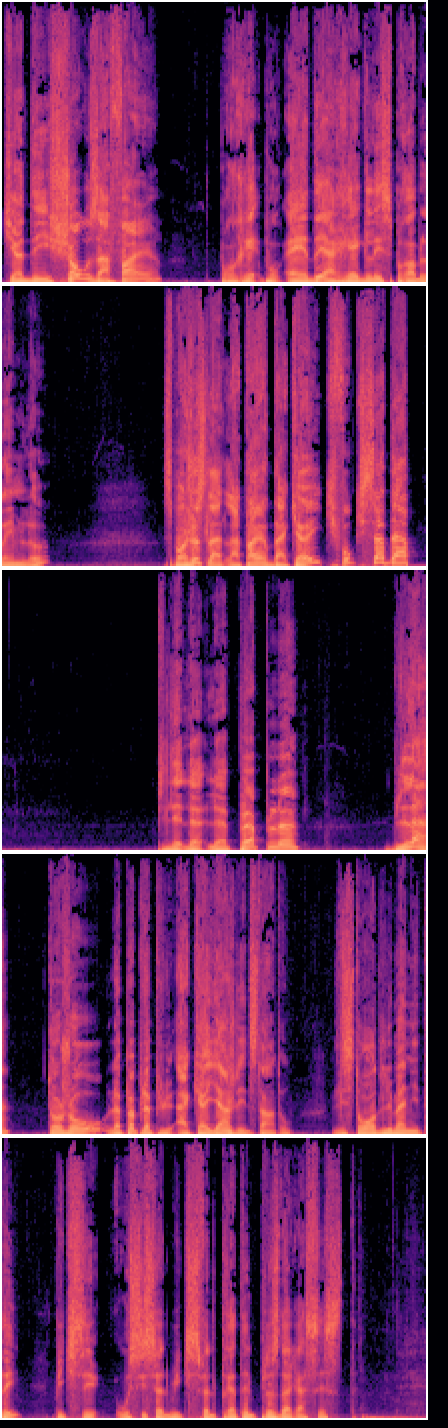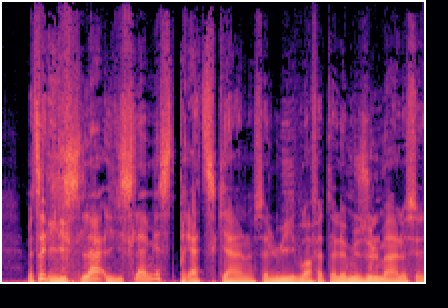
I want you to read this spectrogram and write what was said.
qui a des choses à faire pour, ré- pour aider à régler ce problème-là. C'est pas juste la, la terre d'accueil qu'il faut qu'il s'adapte. Puis le, le- le peuple blanc, toujours, le peuple le plus accueillant, je l'ai dit tantôt, de l'histoire de l'humanité, puis qui c'est aussi celui qui se fait le traiter le plus de raciste. Mais tu sais, l'isla- l'islamiste pratiquant, là, celui, en fait, le musulman, là, c'est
